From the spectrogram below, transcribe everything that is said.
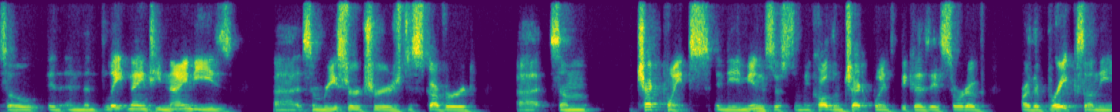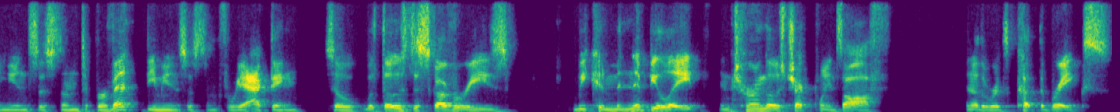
So in, in the late 1990s, uh, some researchers discovered uh, some checkpoints in the immune system. We call them checkpoints because they sort of are the brakes on the immune system to prevent the immune system from reacting. So, with those discoveries, we can manipulate and turn those checkpoints off. In other words, cut the brakes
